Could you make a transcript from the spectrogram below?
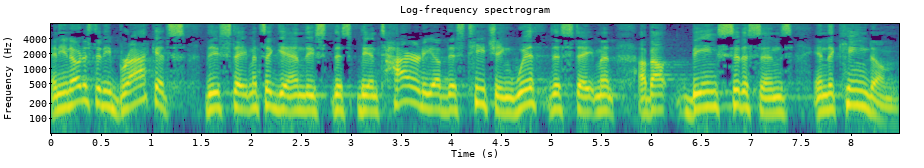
And you notice that he brackets these statements again, these, this, the entirety of this teaching with this statement about being citizens in the kingdom.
